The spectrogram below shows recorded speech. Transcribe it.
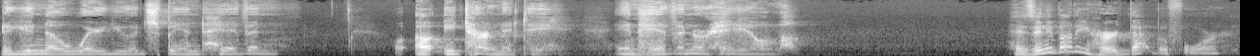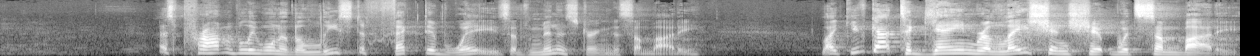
do you know where you would spend heaven? Uh, eternity in heaven or hell. Has anybody heard that before? That's probably one of the least effective ways of ministering to somebody. Like you've got to gain relationship with somebody.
